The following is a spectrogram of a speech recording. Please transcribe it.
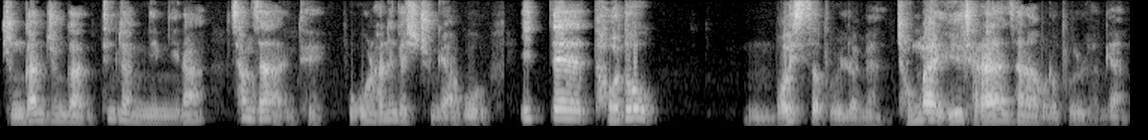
중간중간 팀장님이나 상사한테 보고를 하는 것이 중요하고 이때 더더욱 음, 멋있어 보이려면 정말 일 잘하는 사람으로 보이려면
